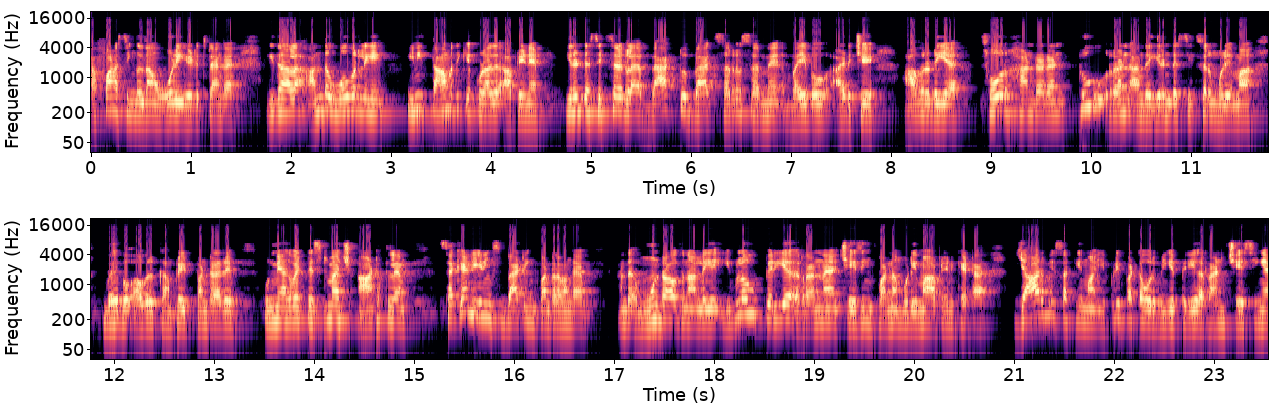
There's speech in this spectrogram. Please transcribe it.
டஃப்பான சிங்கிள் தான் ஓடி எடுத்துட்டாங்க. இதனால் அந்த ஓவர்லேயே இனி தாமதிக்கக்கூடாது அப்படின்னு இரண்டு சிக்ஸர்களை பேக் டு பேக் சர் சர்னு வைபவ் அடித்து அவருடைய four hundred and two run அந்த இரண்டு சிக்ஸர் மூலயமா வைபவ் அவர் கம்ப்ளீட் பண்ணுறாரு உண்மையாகவே டெஸ்ட் மேட்ச் ஆட்டத்தில் செகண்ட் இன்னிங்ஸ் பேட்டிங் பண்ணுறவங்க அந்த மூன்றாவது நாள்லயே இவ்வளவு பெரிய ரன்னை சேசிங் பண்ண முடியுமா அப்படின்னு கேட்டா யாருமே சத்தியமா இப்படிப்பட்ட ஒரு மிகப்பெரிய ரன் சேசிங்க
